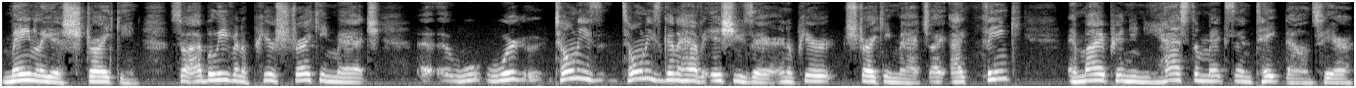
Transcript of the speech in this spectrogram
mainly as striking. So I believe in a pure striking match, Uh, we're Tony's Tony's gonna have issues there in a pure striking match. I, I think, in my opinion, he has to mix in takedowns here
